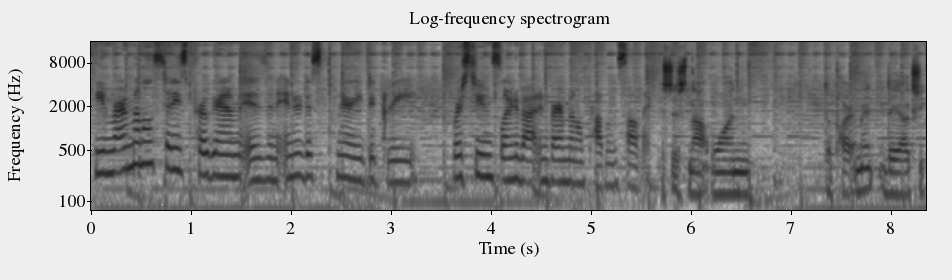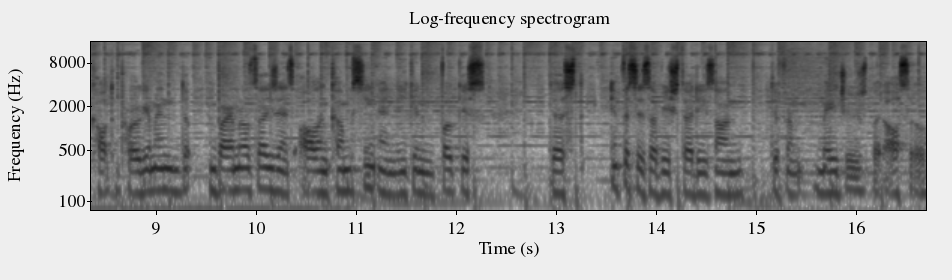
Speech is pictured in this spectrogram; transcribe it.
The Environmental Studies program is an interdisciplinary degree where students learn about environmental problem solving. It's just not one department. They actually call it the program in environmental studies and it's all encompassing and you can focus the emphasis of your studies on different majors but also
